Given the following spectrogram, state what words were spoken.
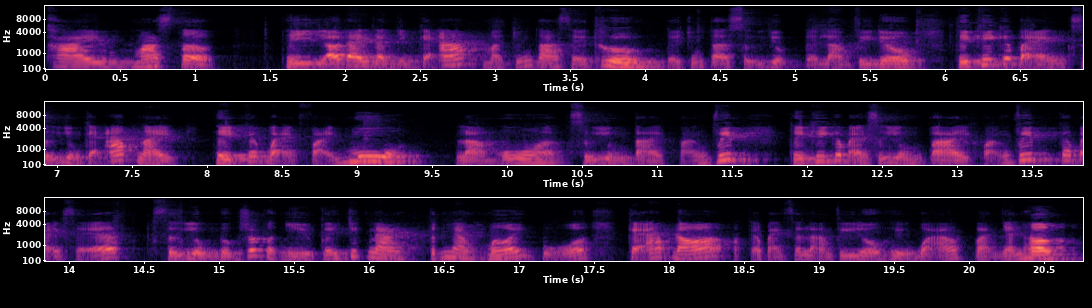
Kai Master. Thì ở đây là những cái app mà chúng ta sẽ thường để chúng ta sử dụng để làm video. Thì khi các bạn sử dụng cái app này thì các bạn phải mua là mua, sử dụng tài khoản VIP thì khi các bạn sử dụng tài khoản VIP các bạn sẽ sử dụng được rất là nhiều cái chức năng, tính năng mới của cái app đó và các bạn sẽ làm video hiệu quả và nhanh hơn.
